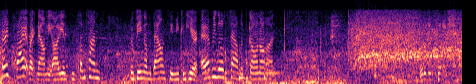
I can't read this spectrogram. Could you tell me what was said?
Very quiet right now in the audience, and sometimes, you know, being on the balance beam, you can hear every little sound that's going on. Very good finish.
